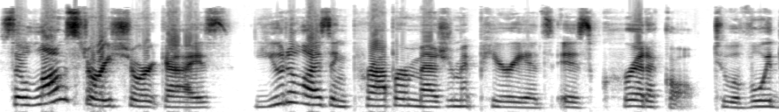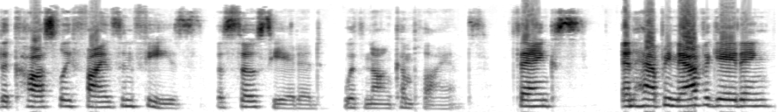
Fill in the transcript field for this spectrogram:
So, long story short, guys, utilizing proper measurement periods is critical to avoid the costly fines and fees associated with noncompliance. Thanks and happy navigating!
